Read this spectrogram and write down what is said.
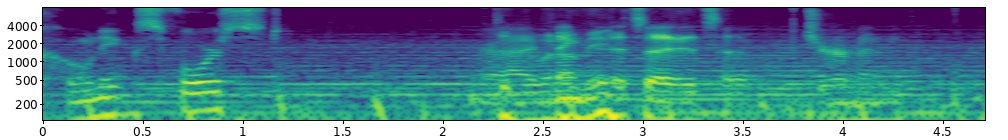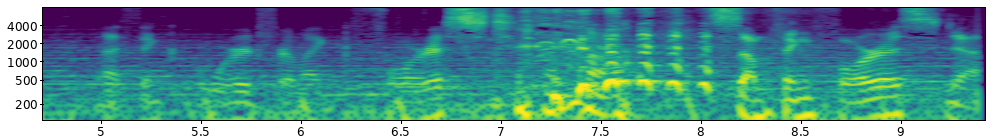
Königsforst. Didn't I know what think I mean. it's a it's a German. I think word for like forest, something forest. Yeah.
